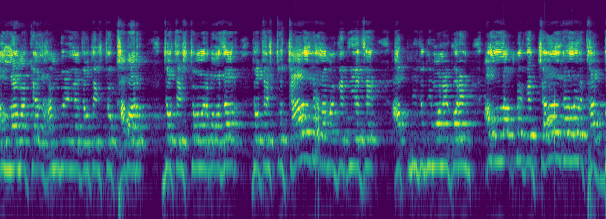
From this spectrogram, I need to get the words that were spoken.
আল্লাহ আমাকে আলহামদুলিল্লাহ যথেষ্ট খাবার, যথেষ্ট আমার বাজার, যথেষ্ট চাল ডাল আমাকে দিয়েছে। আপনি যদি মনে করেন, আল্লাহ আপনাকে চাল ডালার খাদ্য,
